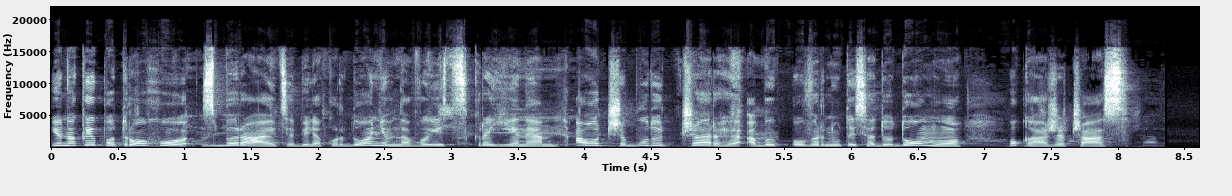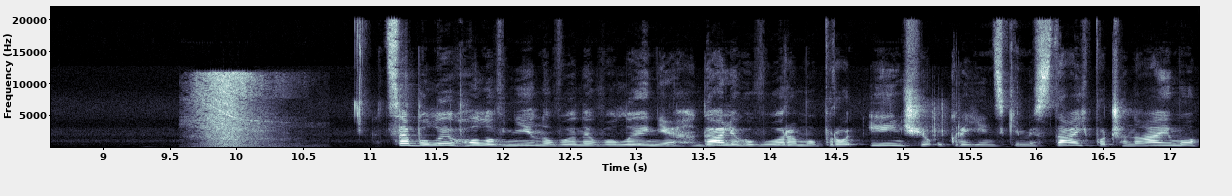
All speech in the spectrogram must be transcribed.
Юнаки потроху збираються біля кордонів на виїзд з країни. А от чи будуть черги, аби повернутися додому, покаже час. Це були головні новини Волині. Далі говоримо про інші українські міста і починаємо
